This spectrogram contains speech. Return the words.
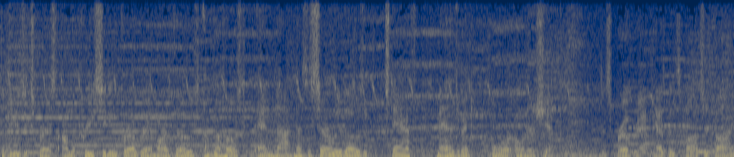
The views expressed on the preceding program are those of the host and not necessarily those of staff, management, or ownership. This program has been sponsored by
